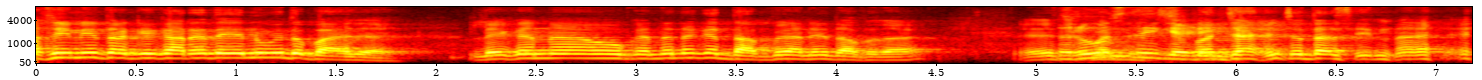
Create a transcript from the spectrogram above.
ਅਸੀਂ ਨਹੀਂ ਤਰੱਕੀ ਕਰ ਰਹੇ ਤੇ ਇਹਨੂੰ ਵੀ ਦਬਾਇਆ ਜਾਏ। ਲੇਕਿਨ ਉਹ ਕਹਿੰਦੇ ਨੇ ਕਿ ਦੱਬਿਆ ਨਹੀਂ ਦੱਬਦਾ। ਰੂਸ ਦੀ ਗੇੜੀ। 55 ਇੰਚ ਦਾ ਸੀਨਾ ਹੈ।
